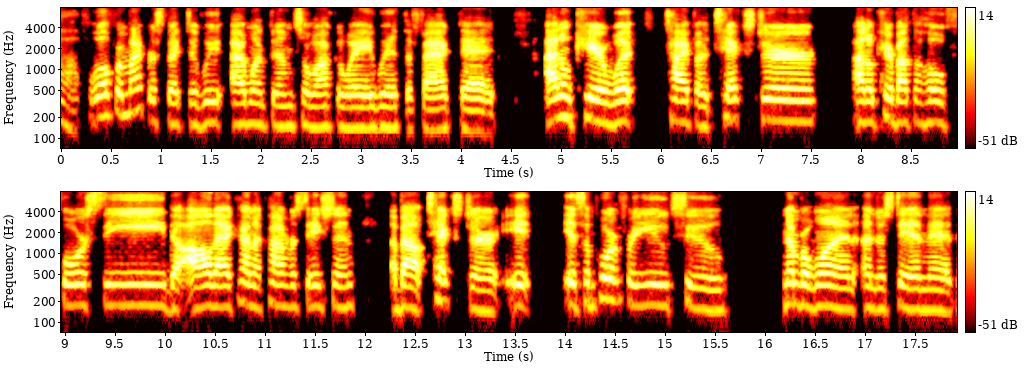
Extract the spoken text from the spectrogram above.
ah, well from my perspective we i want them to walk away with the fact that i don't care what type of texture I don't care about the whole 4C, the all that kind of conversation about texture. It it's important for you to number one understand that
